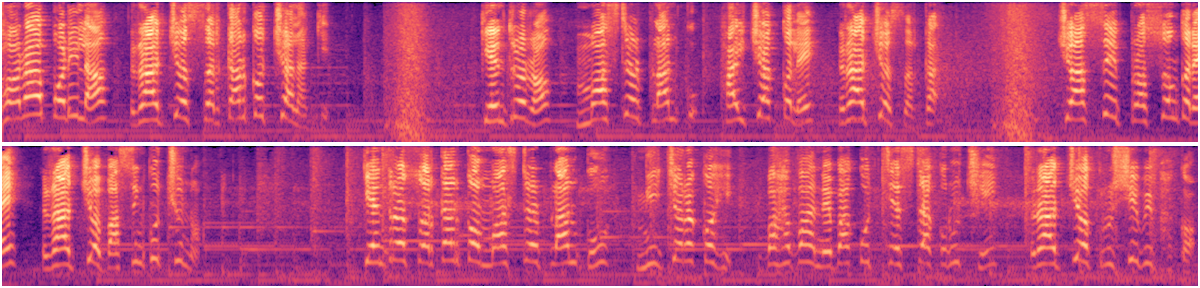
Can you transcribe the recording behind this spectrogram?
ধরা পড়িলা রাজ্য সরকার কো চালাকি কেন্দ্রৰ মাস্টার প্ল্যান কো হাইচাক কলে রাজ্য সরকার চাছি প্ৰসংগৰে ৰাজ্যবাসিংক জুন কেন্দ্র সরকার কো মাস্টার প্ল্যান কো নিচৰ কহি বাহবা নেবা কো চেষ্টা কৰুচি ৰাজ্য কৃষি বিভাগৰ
